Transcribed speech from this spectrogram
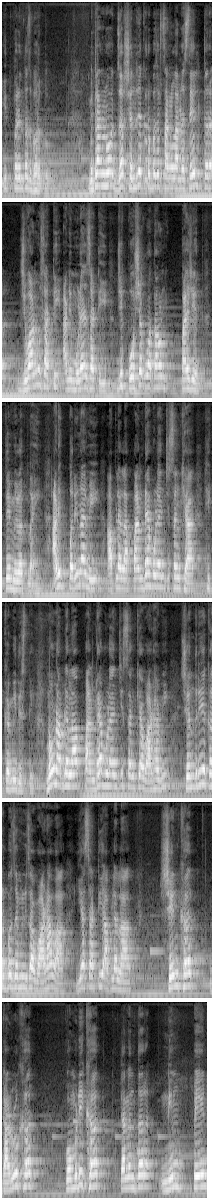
इथपर्यंतच भरतो. मित्रांनो जर सेंद्रिय कर्ब जर चांगला नसेल तर जीवाणूसाठी आणि मुळ्यांसाठी जे पोषक वातावरण पाहिजेत ते मिळत नाही. आणि परिणामी आपल्याला पांढऱ्या मुळ्यांची संख्या ही कमी दिसते. म्हणून आपल्याला पांढऱ्या मुळ्यांची संख्या वाढावी सेंद्रिय कर्ब जमिनीचा वाढावा यासाठी आपल्याला शेणखत गांडूळ खत कोंबडी खत त्यानंतर निम पेंट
